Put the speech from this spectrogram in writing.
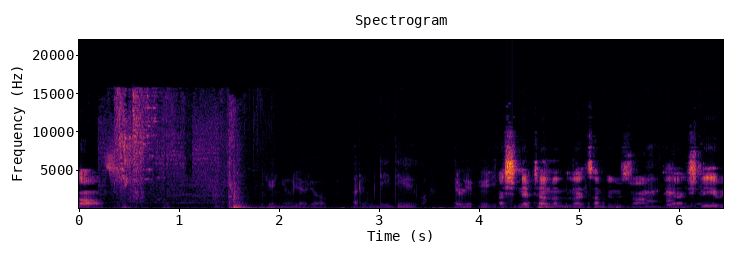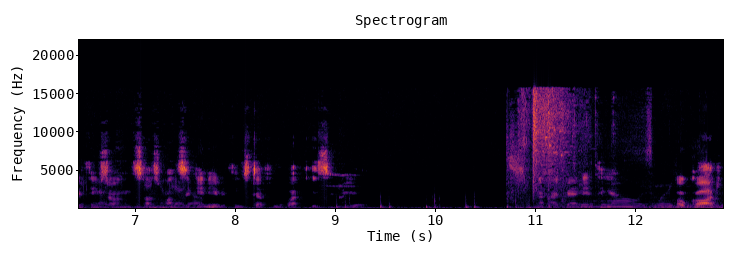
Oh. I shouldn't have turned on the light. Something was wrong. it. Actually, everything's wrong in this house. Once again, everything's different. What is real? Can I hide behind anything? Oh God.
